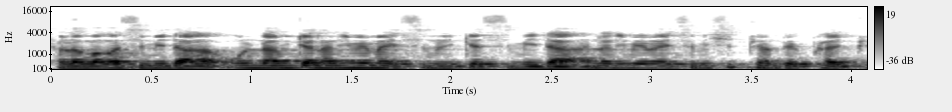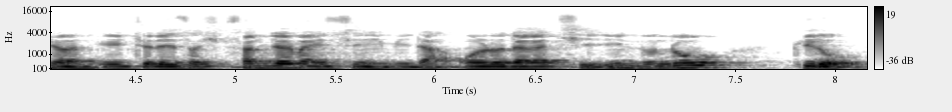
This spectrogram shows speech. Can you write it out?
샬롬 반갑습니다. 오늘 함께 하나님의 말씀을 읽겠습니다. 하나님의 말씀은 10편 108편 1절에서 13절 말씀입니다. 오늘도 다 같이 눈으로 귀로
